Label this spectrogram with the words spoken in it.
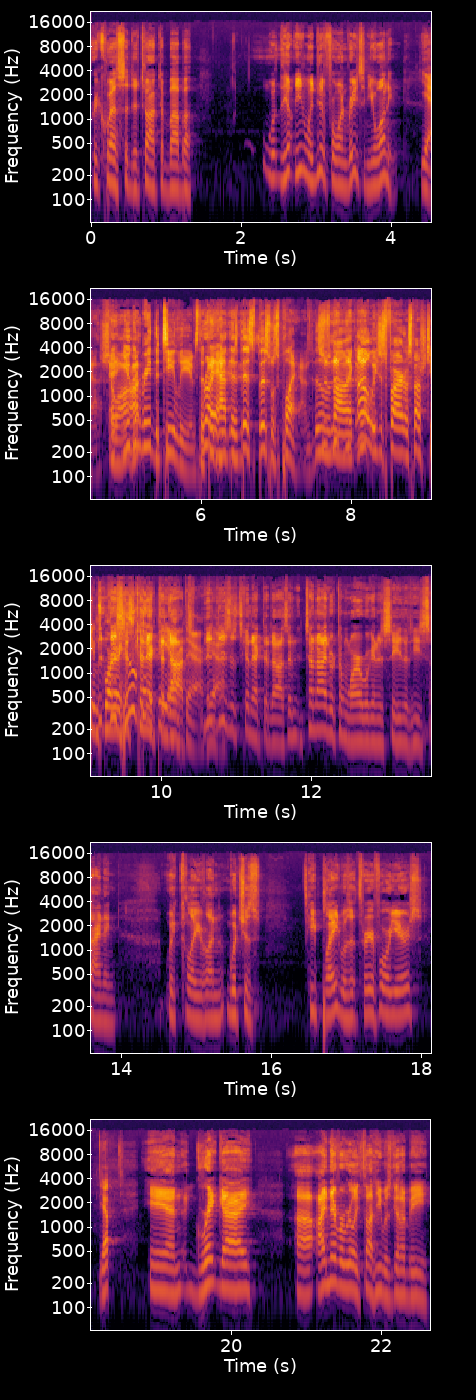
requested to talk to Bubba, well, you only did it for one reason: you want him. Yeah, So and you I- can read the tea leaves that Right. they had. This, this this was planned. This was Th- not like, oh, we just fired a special teams coordinator. This Who could it connected be out dots. there? Th- Yeah. This is connected dots. And tonight or tomorrow, we're going to see that he's signing with Cleveland, which is he played was it three or four years, Yep. and great guy. Uh, I never really thought he was going to be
